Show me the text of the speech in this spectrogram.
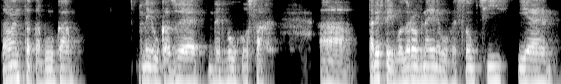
Tahle ta tabulka mi ukazuje ve dvou osách Tady v té vodorovnej nebo ve sloupcích je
